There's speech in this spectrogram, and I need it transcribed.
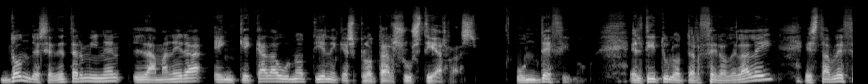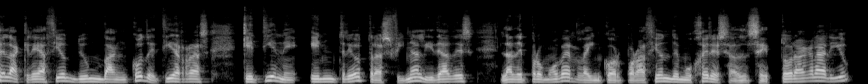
donde se determinen la manera en que cada uno tiene que explotar sus tierras. Un décimo. El título tercero de la ley establece la creación de un banco de tierras que tiene, entre otras finalidades, la de promover la incorporación de mujeres al sector agrario,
